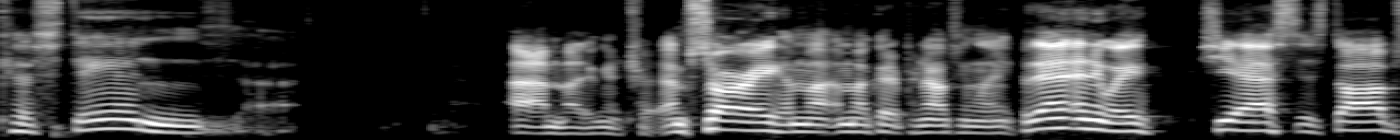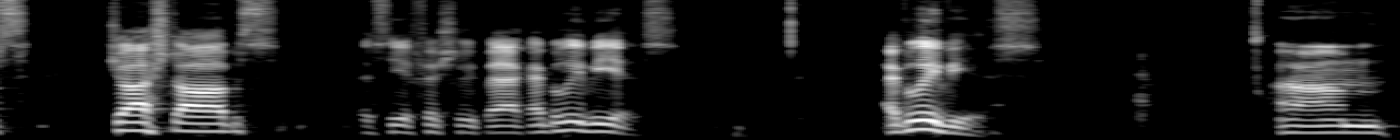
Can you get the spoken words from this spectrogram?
Costanza. I'm not even gonna try. I'm sorry. I'm not. I'm not good at pronouncing late. But anyway, she asked, "Is Dobbs, Josh Dobbs, is he officially back? I believe he is. I believe he is. Um,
